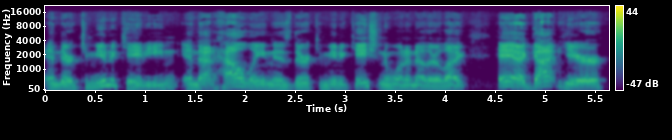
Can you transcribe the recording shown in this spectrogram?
And they're communicating, and that howling is their communication to one another like, hey, I got here,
